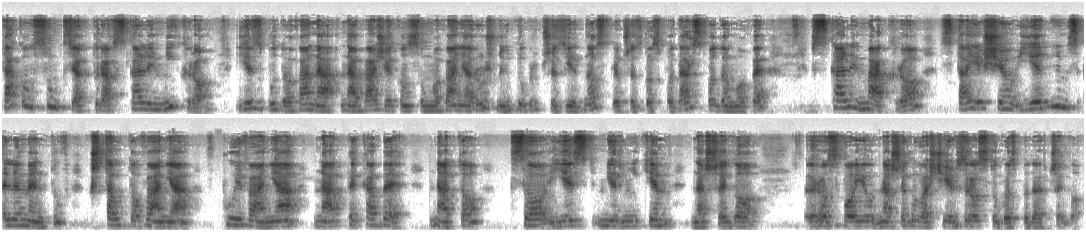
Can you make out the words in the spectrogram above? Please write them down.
Ta konsumpcja, która w skali mikro jest zbudowana na bazie konsumowania różnych dóbr przez jednostkę, przez gospodarstwo domowe, w skali makro staje się jednym z elementów kształtowania, wpływania na PKB, na to, co jest miernikiem naszego rozwoju, naszego właściwie wzrostu gospodarczego.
